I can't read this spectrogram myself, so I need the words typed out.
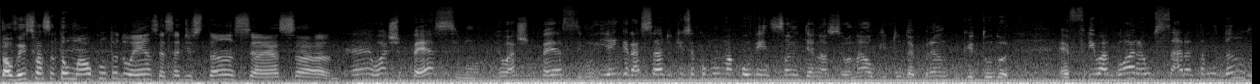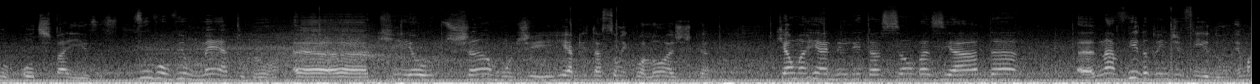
talvez faça tão mal quanto a doença, essa distância, essa É, eu acho péssimo, eu acho péssimo. E é engraçado que isso é como uma convenção internacional, que tudo é branco, que tudo é frio. Agora o SARA está mudando outros países. Desenvolvi um método eh, que eu chamo de reabilitação ecológica, que é uma reabilitação baseada eh, na vida do indivíduo. É uma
